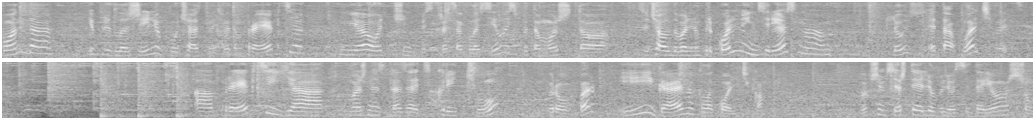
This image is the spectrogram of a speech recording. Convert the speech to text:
фонда и предложили поучаствовать в этом проекте. Я очень быстро согласилась, потому что сначала довольно прикольно, интересно, плюс это оплачивается. А в проекте я, можно сказать, кричу в рупор и играю на колокольчиках. В общем, все, что я люблю, создаю шум.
